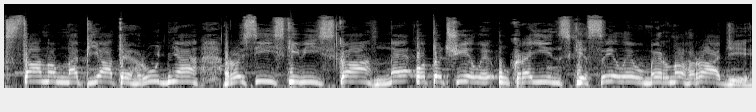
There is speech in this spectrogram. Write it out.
станом на 5 грудня російські війська не оточили українські сили в Мирнограді,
